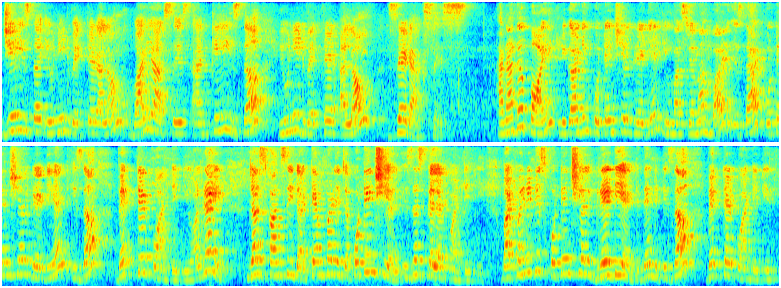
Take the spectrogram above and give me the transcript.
j is the unit vector along y axis and k is the unit vector along z axis Another point regarding potential gradient you must remember is that potential gradient is a vector quantity alright. Just consider temperature potential is a scalar quantity but when it is potential gradient then it is a vector quantity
